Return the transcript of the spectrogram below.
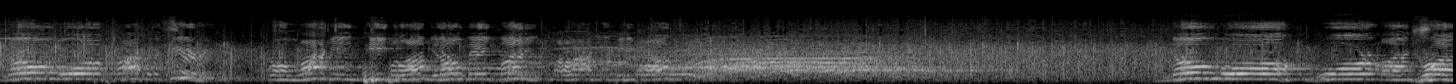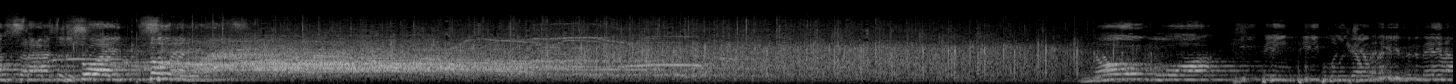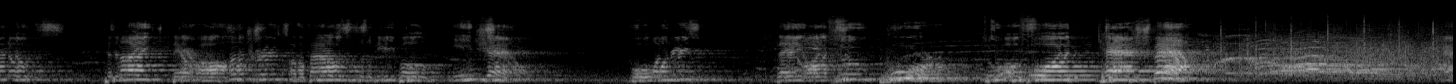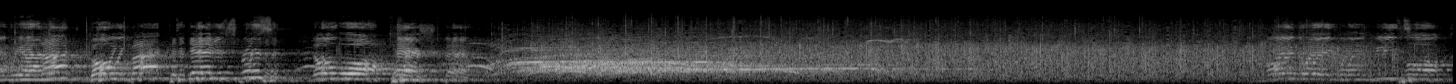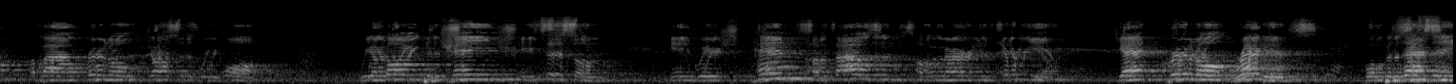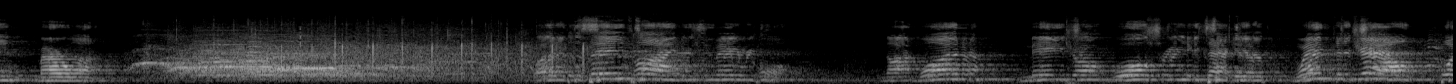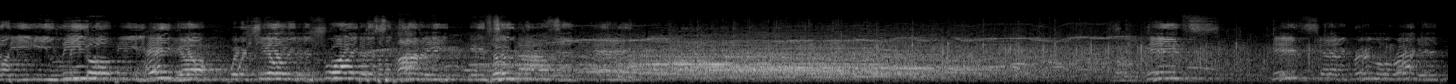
No more profiteering from locking people up. You don't make money by locking people up. No more war on drugs that has destroyed so many lives. No more keeping people in jail. Many of you may not know this. Tonight, there are hundreds of thousands of people jail for one reason. They are too poor to afford cash bail. And we are not going back to debtors' prison. No more cash bail. By the way, when we talk about criminal justice reform, we are going to change a system in which tens of thousands of Americans every year get criminal records for possessing marijuana. But at the same time, as you may recall, not one major Wall Street executive went to jail for the illegal behavior which nearly destroyed this economy in 2008. So kids, kids get a criminal record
